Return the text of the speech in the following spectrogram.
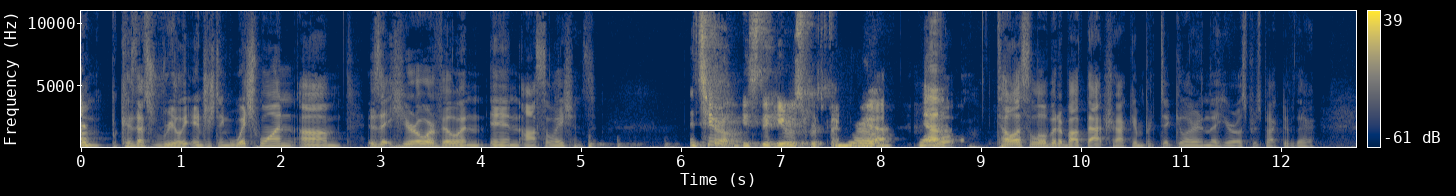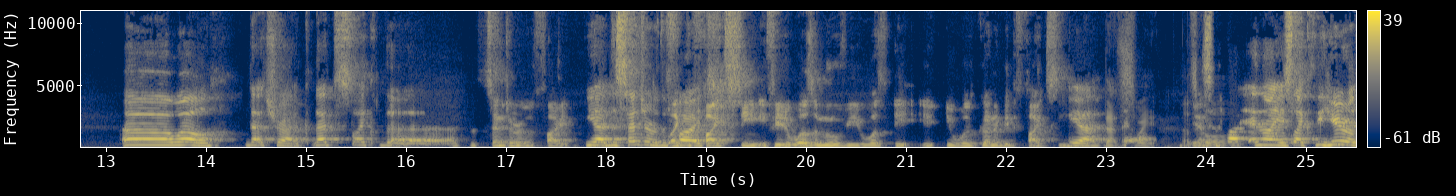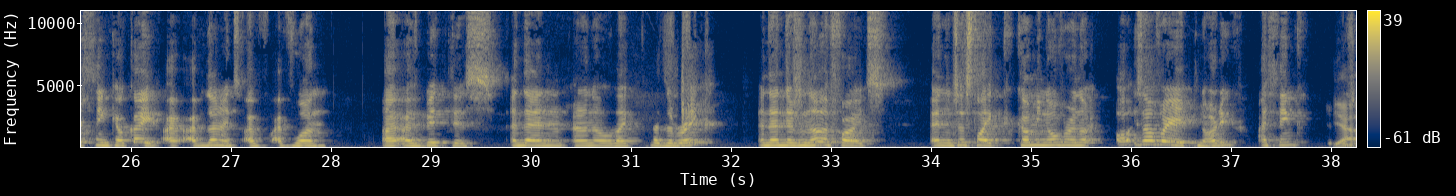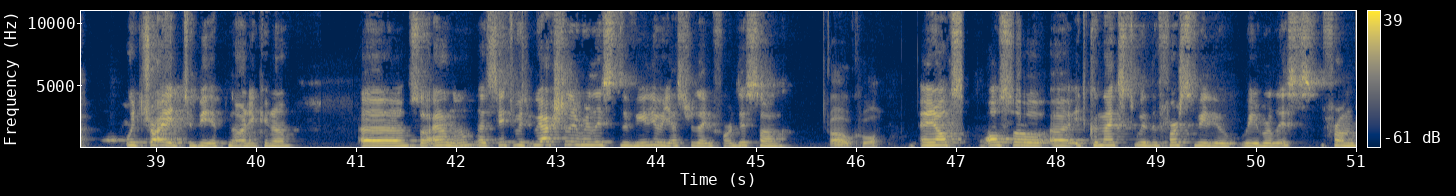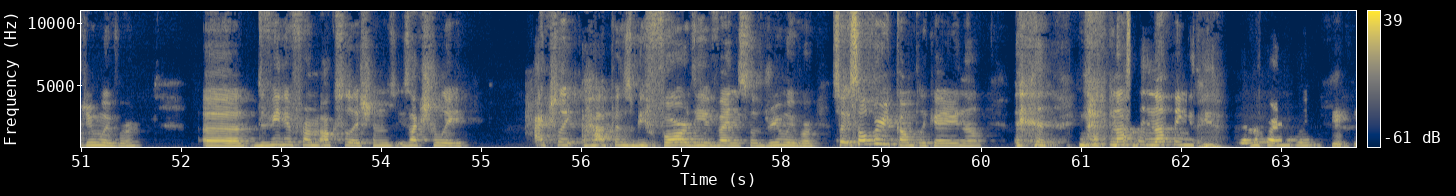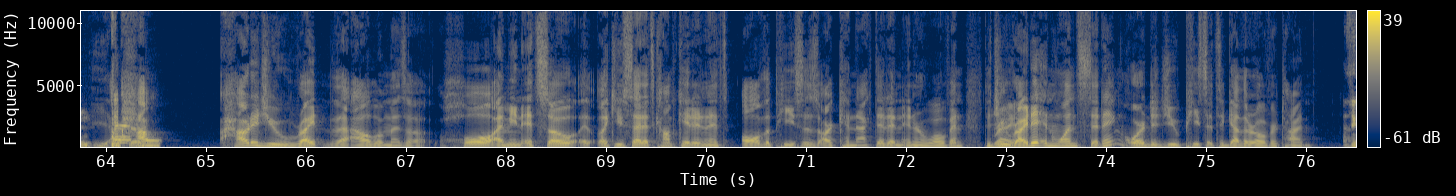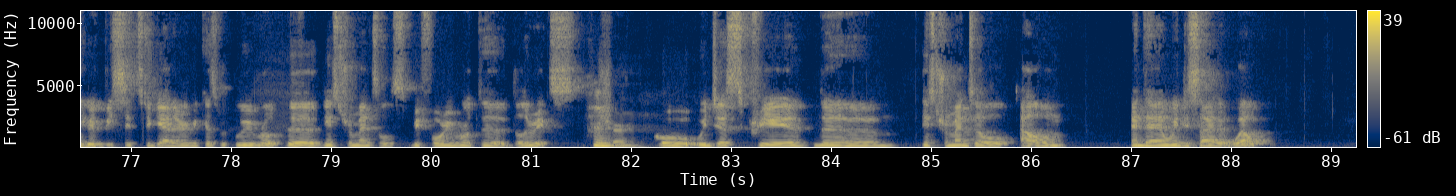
Um, because that's really interesting. Which one um is it hero or villain in oscillations? it's hero. it's the hero's perspective. hero. Yeah. Yeah. Cool. Tell us a little bit about that track in particular and the hero's perspective there. Uh, well, that track. That's like the The center of the fight. yeah the center of the like fight. the fight scene. If it was a movie, it was it, it, it was gonna be the fight scene. Yeah. That's sweet. That's Yes. cool. and I, it's like the hero think, okay, I, I've done it, I've, I've won, I, I've bit this, and then I don't know, like that's a break, and then there's another fight, and just like coming over and oh, it's not very hypnotic. I think Yeah. We tried to be hypnotic, you know. Uh, so I don't know. That's it. We, we actually released the video yesterday for this song, Oh, cool. and also also uh, it connects with the first video we released from Dreamweaver. Uh, the video from Oscillations is actually actually happens before the events of Dreamweaver, so it's all very complicated, you know. nothing, nothing is easy apparently. Yeah, how, how did you write the album as a whole? I mean, it's so like you said, it's complicated and it's all the pieces are connected and interwoven. Did you write it in one sitting or did you piece it together over time? I think we pieced it together because we wrote the, the instrumentals before we wrote the, the lyrics. Hmm. Sure. So we just created the instrumental album, and then we decided, well,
